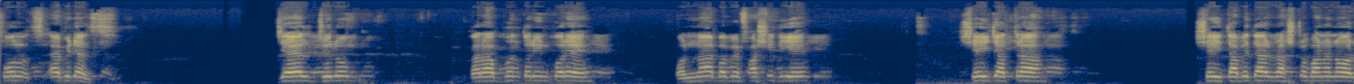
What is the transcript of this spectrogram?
false evidence jail, জুলুম কারাভ্যন্তরীণ করে অন্যায়ভাবে ফাঁসি দিয়ে সেই যাত্রা, সেই তাবেদার রাষ্ট্র বানানোর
